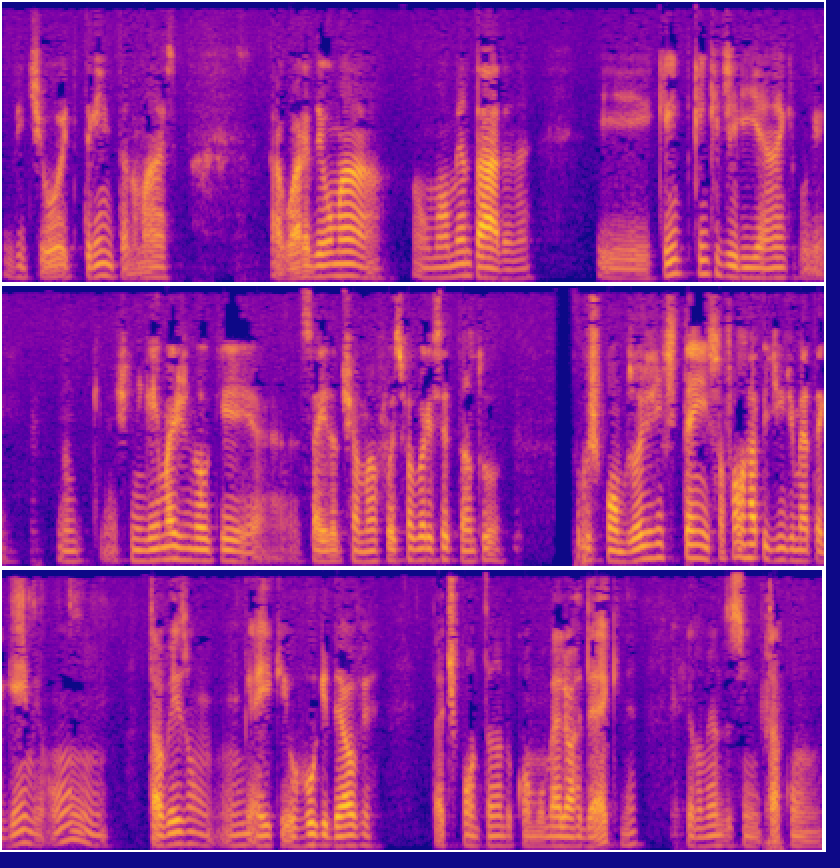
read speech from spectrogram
28, 30 no máximo. Agora deu uma, uma aumentada, né? E quem, quem que diria, né? Que, não, acho que ninguém imaginou que a saída do Xamã fosse favorecer tanto os combos. Hoje a gente tem, só falando rapidinho de metagame, um Talvez um, um aí que o Rug Delver está despontando como o melhor deck, né? Pelo menos assim, está com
